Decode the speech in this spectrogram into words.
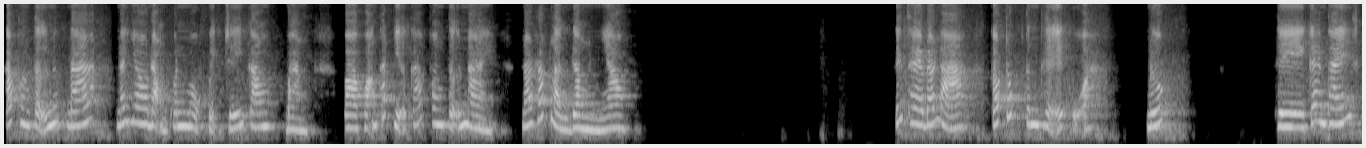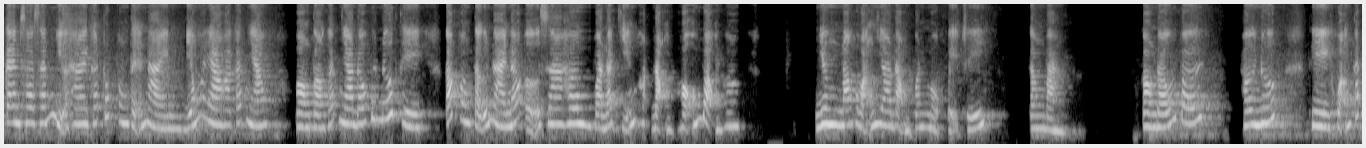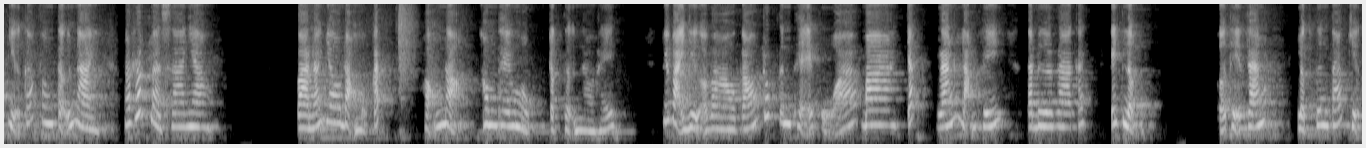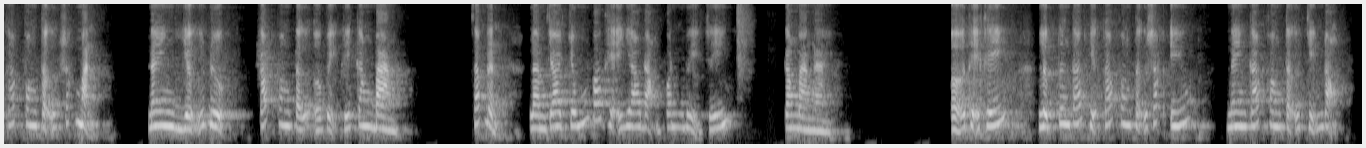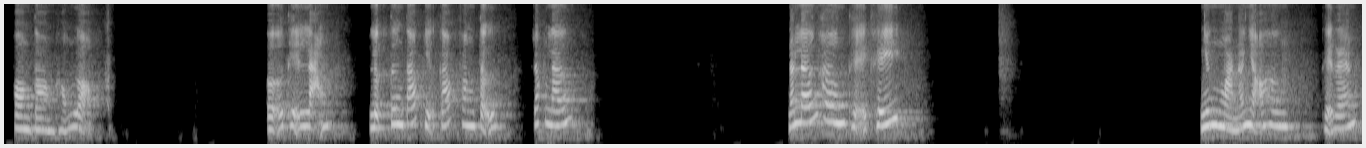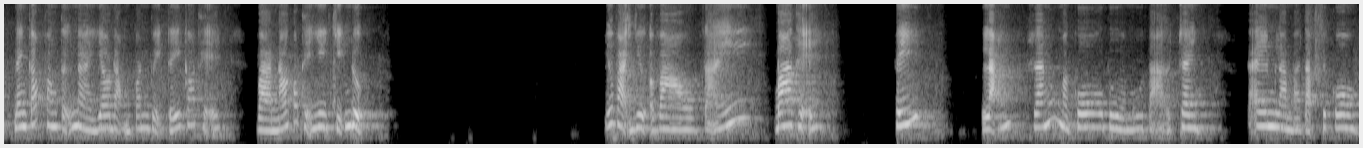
các phân tử nước đá nó dao động quanh một vị trí cân bằng và khoảng cách giữa các phân tử này nó rất là gần nhau. Tiếp theo đó là cấu trúc tinh thể của nước thì các em thấy, các em so sánh giữa hai cấu trúc phân tử này giống với nhau hay khác nhau? Hoàn toàn khác nhau. Đối với nước thì các phân tử này nó ở xa hơn và nó chuyển hoạt động, hỗn động hơn. Nhưng nó vẫn dao động quanh một vị trí cân bằng. Còn đối với hơi nước thì khoảng cách giữa các phân tử này nó rất là xa nhau và nó dao động một cách hỗn loạn không theo một trật tự nào hết. Như vậy dựa vào cấu trúc tinh thể của ba chất rắn lỏng khí ta đưa ra các kết luận. Ở thể rắn lực tương tác giữa các phân tử rất mạnh, nên giữ được các phân tử ở vị trí cân bằng xác định làm cho chúng có thể dao động quanh vị trí cân bằng này. Ở thể khí, lực tương tác giữa các phân tử rất yếu, nên các phân tử chuyển động hoàn toàn hỗn loạn. Ở thể lỏng lực tương tác giữa các phân tử rất lớn nó lớn hơn thể khí. Nhưng mà nó nhỏ hơn thể rắn nên các phân tử này dao động quanh vị trí có thể và nó có thể di chuyển được. Như vậy dựa vào cái ba thể khí lỏng rắn mà cô vừa mô tả ở trên các em làm bài tập cho cô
